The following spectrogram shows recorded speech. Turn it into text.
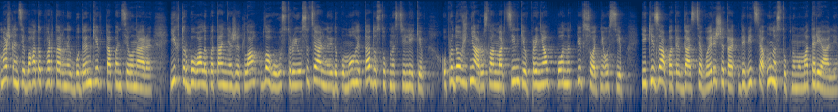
мешканці багатоквартирних будинків та пенсіонери. Їх турбували питання житла, благоустрою, соціальної допомоги та доступності ліків. Упродовж дня Руслан Марцінків прийняв понад півсотні осіб. Які запити вдасться вирішити, дивіться у наступному матеріалі.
